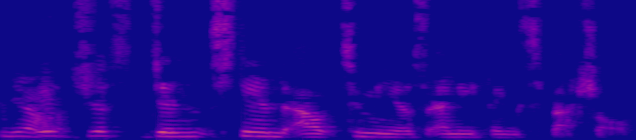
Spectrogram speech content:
yeah, it just didn't stand out to me as anything special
